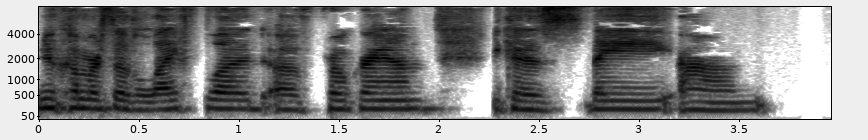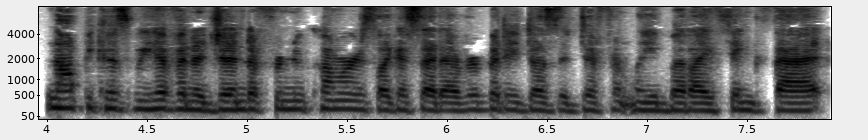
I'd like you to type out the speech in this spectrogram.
newcomers are the lifeblood of program because they, um, not because we have an agenda for newcomers. Like I said, everybody does it differently, but I think that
